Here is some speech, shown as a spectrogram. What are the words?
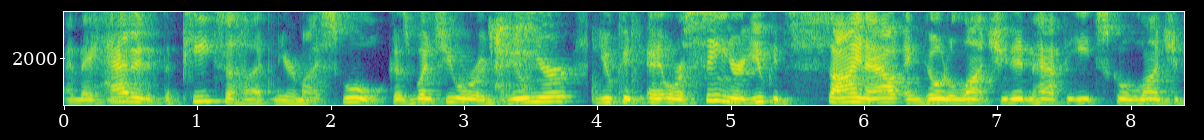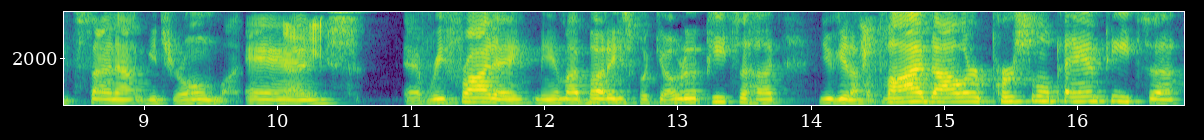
And they had it at the Pizza Hut near my school because once you were a junior, you could, eh, or a senior, you could sign out and go to lunch. You didn't have to eat school lunch. You could sign out and get your own lunch. And nice every Friday, me and my buddies would go to the Pizza Hut. You get a $5 personal pan pizza,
